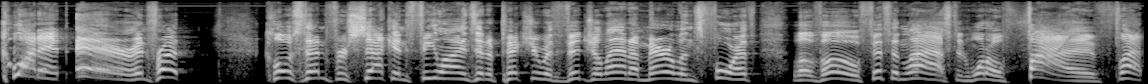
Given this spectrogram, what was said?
Claudette Air in front. Close then for second. Felines in a picture with Vigil Anna. Maryland's fourth. Laveau fifth and last in 105 flat.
